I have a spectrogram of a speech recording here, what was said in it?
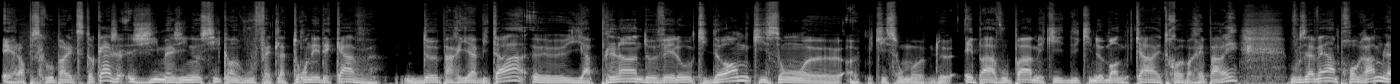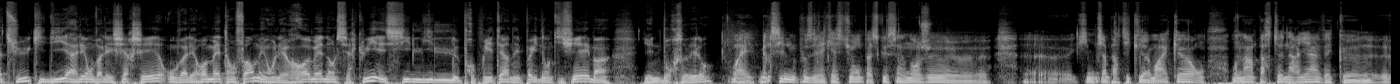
Et alors, puisque vous parlez de stockage, j'imagine aussi quand vous faites la tournée des caves de Paris Habitat, euh, il y a plein de vélos qui dorment, qui sont, euh, euh, qui sont euh, de épave ou pas, mais qui, qui ne demandent qu'à être réparés. Vous avez un programme là-dessus qui dit, allez, on va les chercher, on va les remettre en forme et on les remet dans le circuit. Et si le propriétaire n'est pas identifié, eh ben, il y a une bourse au vélo. Ouais, merci de me poser la question parce que c'est un enjeu euh, qui me tient particulièrement à cœur. On, on a un partenariat avec euh,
